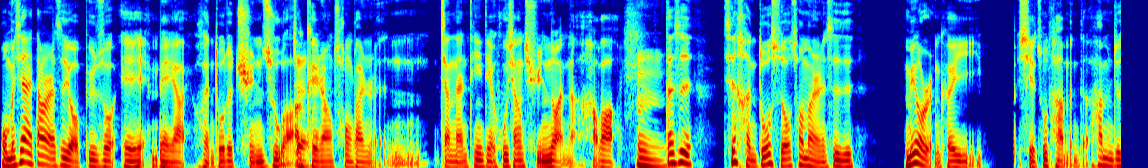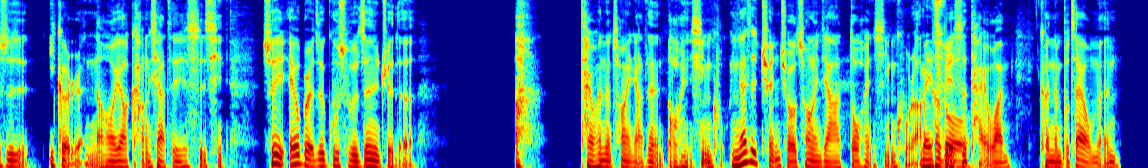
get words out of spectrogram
我们现在当然是有，比如说 AMA 啊，有很多的群组啊，可以让创办人讲难听一点，互相取暖啊，好不好？嗯，但是其实很多时候创办人是没有人可以。协助他们的，他们就是一个人，然后要扛下这些事情。所以，Albert 这个故事，我真的觉得啊，台湾的创业家真的都很辛苦，应该是全球创业家都很辛苦啦。特别是台湾，可能不在我们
